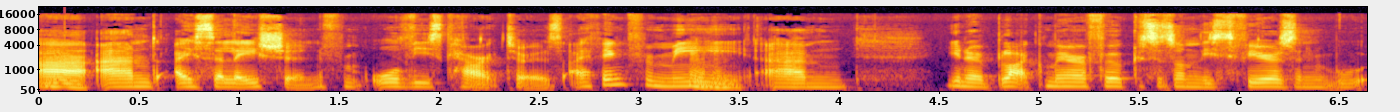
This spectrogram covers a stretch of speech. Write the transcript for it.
uh, and isolation from all these characters. I think for me, um, you know, Black Mirror focuses on these fears and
